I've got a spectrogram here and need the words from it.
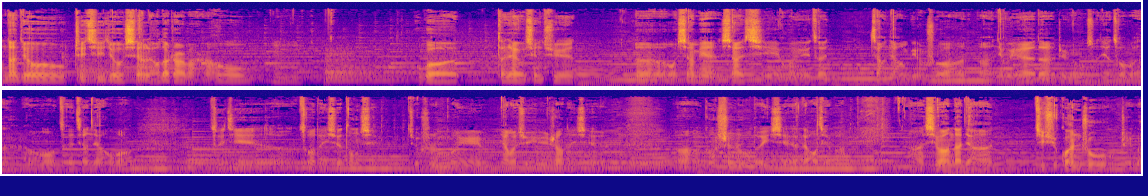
那就这期就先聊到这儿吧，然后嗯。如果大家有兴趣，呃，我下面下一期会再讲讲，比如说呃纽约的这种所见所闻，然后再讲讲我最近呃做的一些东西，就是关于亚马逊云上的一些呃更深入的一些了解吧。啊，希望大家继续关注这个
